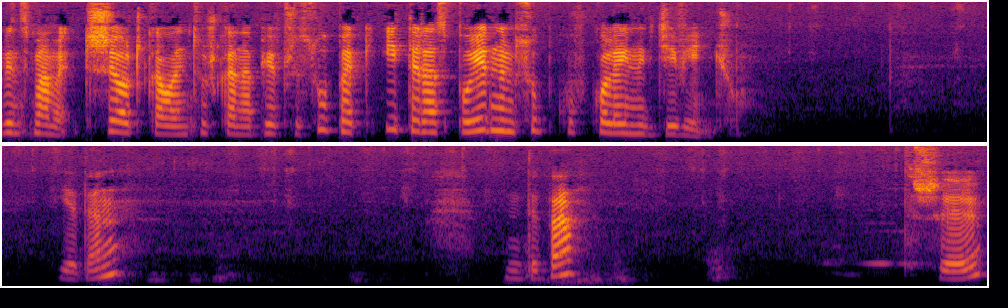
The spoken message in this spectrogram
więc mamy trzy oczka łańcuszka na pierwszy słupek i teraz po jednym słupku w kolejnych dziewięciu. Jeden dwa, trzy,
